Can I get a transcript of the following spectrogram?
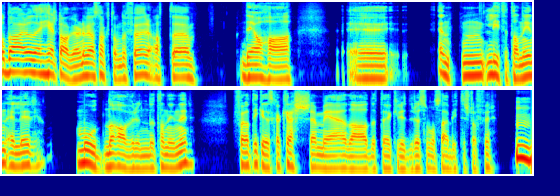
Og da er jo det helt avgjørende, vi har snakket om det før, at uh, det å ha uh, enten lite tannin eller modne, avrundede tanniner, for at ikke det skal krasje med da dette krydderet som også er bitterstoffer. Mm.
